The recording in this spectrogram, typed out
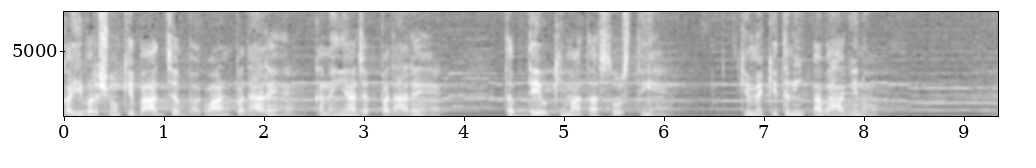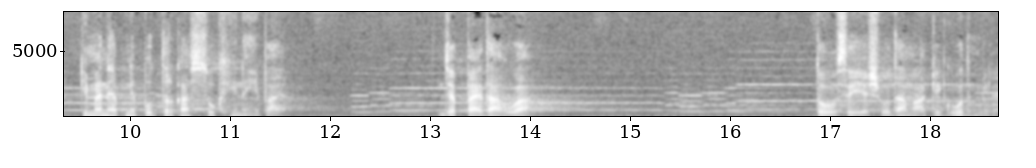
कई वर्षों के बाद जब भगवान पधारे हैं, कन्हैया जब पधारे हैं, तब देव की माता सोचती हैं कि मैं कितनी अभागिन हूँ कि मैंने अपने पुत्र का सुख ही नहीं पाया। जब पैदा हुआ तो उसे यशोदा माँ के गोद मिला।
